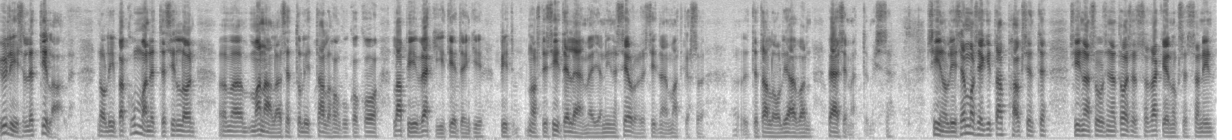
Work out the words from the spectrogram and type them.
yliselle tilalle. No olipa kumman, että silloin manalaiset tuli talhon, kun koko Lapin väki tietenkin pit, nosti siitä elämää ja niin ne seurasi siinä matkassa, että talo oli aivan pääsemättömissä. Siinä oli semmoisiakin tapauksia, että siinä asuu siinä toisessa rakennuksessa niin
